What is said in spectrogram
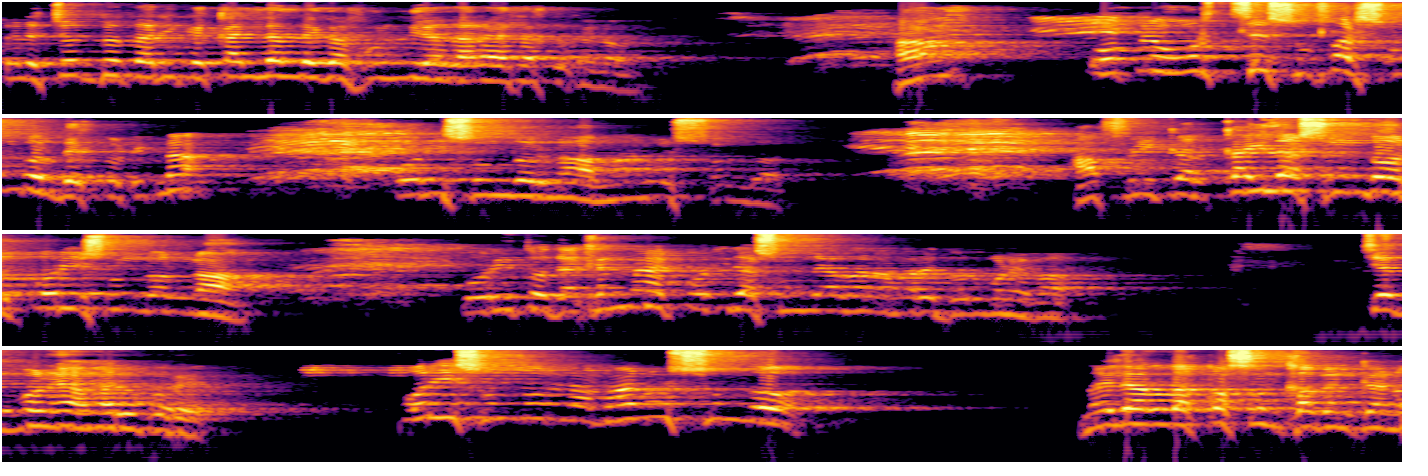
তাহলে চোদ্দ তারিখে কাল্লার লেগা ফুল দিয়া দাঁড়ায় থাকতো কেন? হ্যাঁ? ওতে উঠছে সুপার সুন্দর দেখতো, ঠিক না? পরি সুন্দর না, মানুষ সুন্দর। আফ্রিকার কাইলা সুন্দর, পরি সুন্দর না। পরি তো দেখেন না পরিরা শুনলে আবার আমারে ধর্মনে ভাব চেতবনে আমার উপরে। পরি সুন্দর না, মানুষ সুন্দর। নাইলে আল্লাহ কসম খাবেন কেন?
